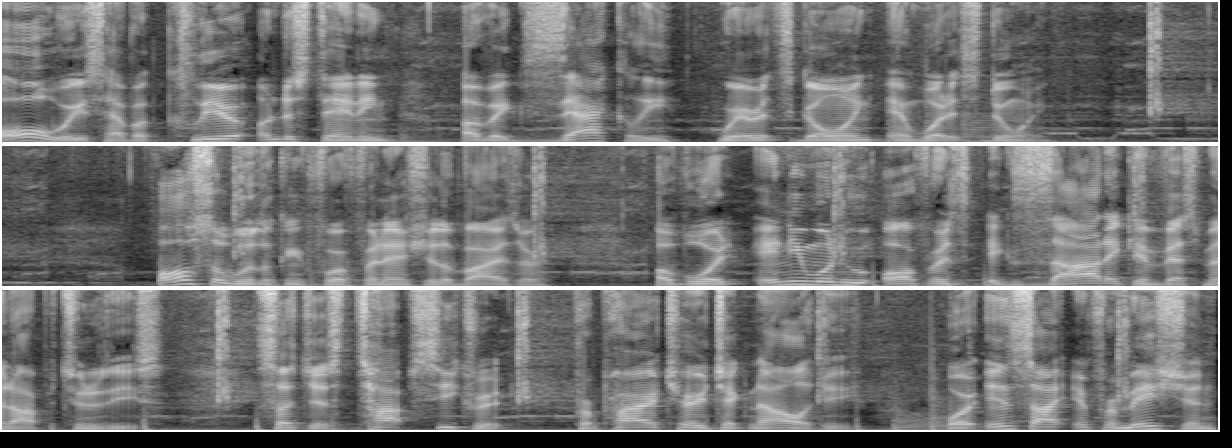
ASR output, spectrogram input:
always have a clear understanding of exactly where it's going and what it's doing. Also, we're looking for a financial advisor. Avoid anyone who offers exotic investment opportunities, such as top secret, proprietary technology, or inside information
